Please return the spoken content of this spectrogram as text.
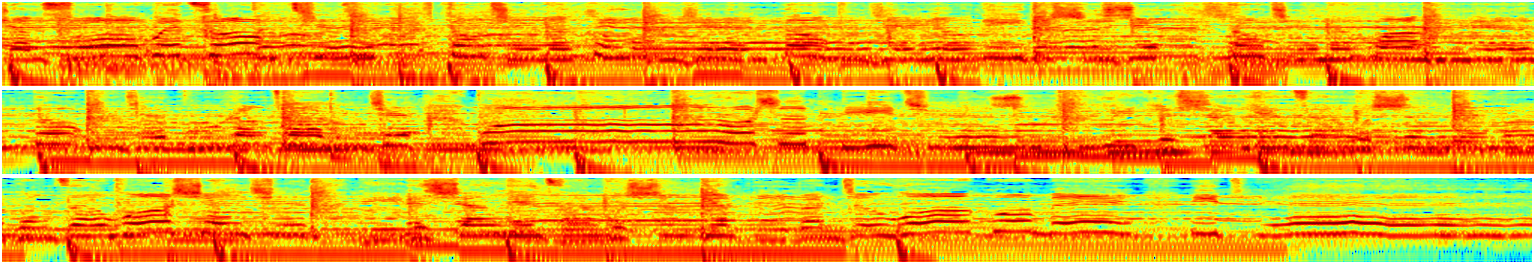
穿梭回从前，冻结了空间，冻结有你的世界，冻结了画面，冻结不让它溶解。我若是疲倦，你的项链在我身边发光，在我胸前。你的项链在我身边陪伴着我过每一天。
